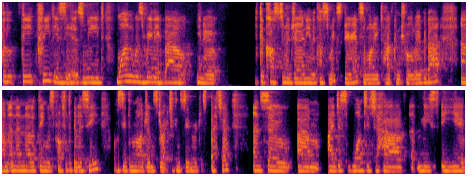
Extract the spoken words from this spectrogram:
the, the previous years, we'd one was really about you know the customer journey, the customer experience, and wanting to have control over that. Um, and then another thing was profitability. Obviously, the margins direct to consumer are just better. And so um, I just wanted to have at least a year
